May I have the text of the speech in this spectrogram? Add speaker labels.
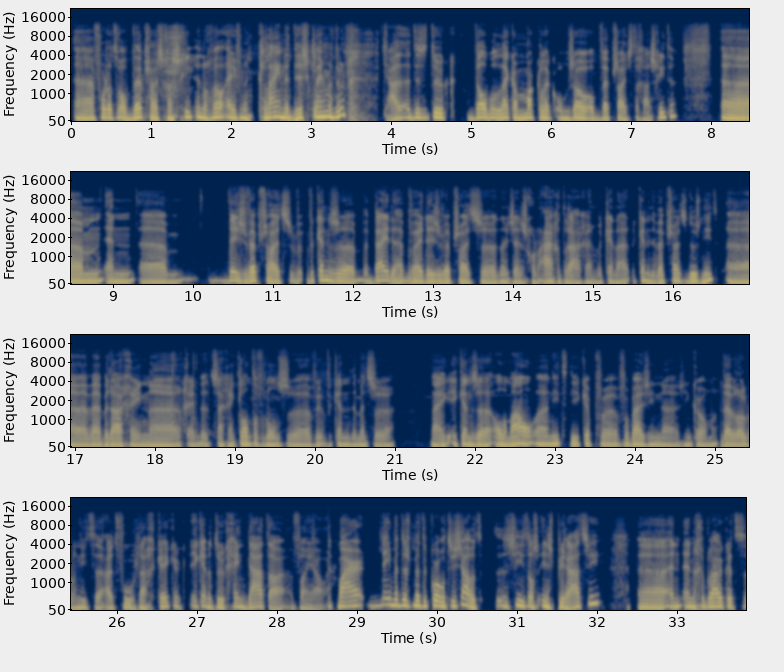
Speaker 1: Uh, voordat we op websites gaan schieten, nog wel even een kleine disclaimer doen. ja, het is natuurlijk wel lekker makkelijk om zo op websites te gaan schieten. Um, en um, deze websites, we, kennen ze beide, hebben wij deze websites, uh, die zijn ze gewoon aangedragen en we kennen, kennen de websites dus niet. Uh, we hebben daar geen, geen, het zijn geen klanten van ons, we, we, kennen de mensen nou, ik, ken ze allemaal uh, niet die ik heb uh, voorbij zien, uh, zien komen. We hebben er ook nog niet uitvoerig naar gekeken. Ik heb natuurlijk geen data van jou. Maar neem het dus met de korreltjes zout. Zie het als inspiratie. en, en gebruik het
